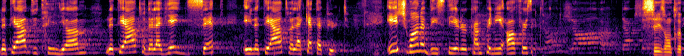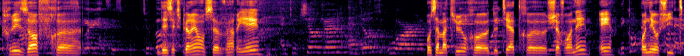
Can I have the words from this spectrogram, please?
le Théâtre du Trillium, le Théâtre de la Vieille 17 et le Théâtre La Catapulte. Ces entreprises offrent euh, des expériences variées aux amateurs euh, de théâtre euh, chevronné et aux néophytes.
